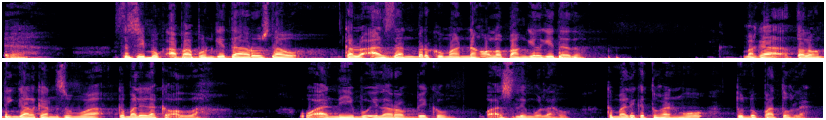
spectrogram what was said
Ya. Sesibuk apa pun kita harus tahu kalau azan berkumandang Allah panggil kita tuh. Maka tolong tinggalkan semua, kembalilah ke Allah. Wa anibu ila rabbikum wa aslimu lahu. Kembali ke Tuhanmu, tunduk patuhlah.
